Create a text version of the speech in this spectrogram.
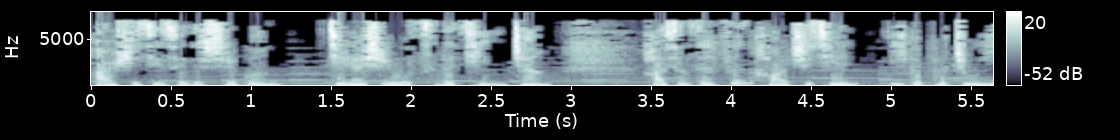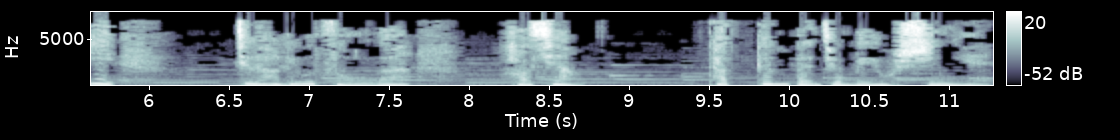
二十几岁的时光竟然是如此的紧张，好像在分毫之间一个不注意就要溜走了，好像他根本就没有十年。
